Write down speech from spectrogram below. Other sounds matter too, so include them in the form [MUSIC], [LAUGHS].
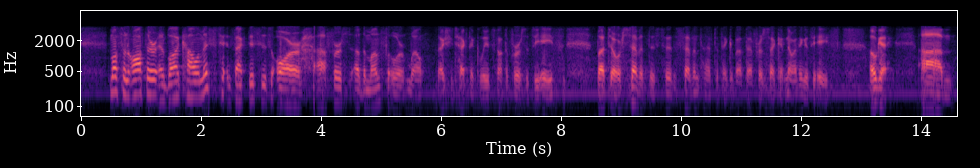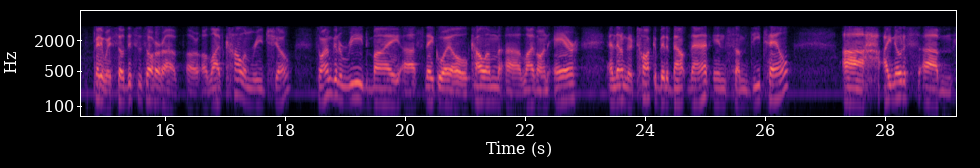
I'm also an author and blog columnist. In fact, this is our uh, first of the month, or well, actually technically it's not the first; it's the eighth, but or seventh is the seventh. I have to think about that for a second. No, I think it's the eighth. Okay. Um, anyway, so this is our, uh, our, our live column read show. So I'm going to read my uh, snake oil column uh, live on air, and then I'm going to talk a bit about that in some detail. Uh, I notice um,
